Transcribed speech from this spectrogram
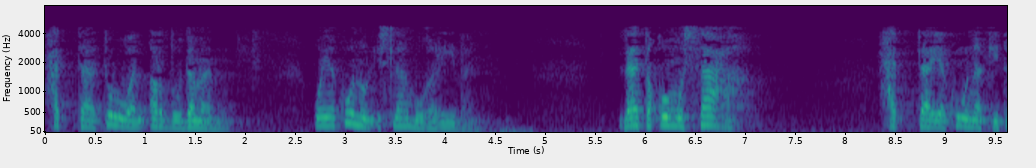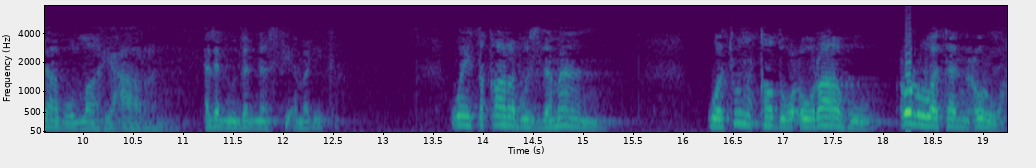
حتى تروى الأرض دما ويكون الإسلام غريبا. لا تقوم الساعة حتى يكون كتاب الله عارا. ألم يدل الناس في أمريكا؟ ويتقارب الزمان وتنقض عراه عروة عروة.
